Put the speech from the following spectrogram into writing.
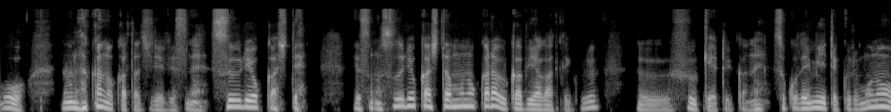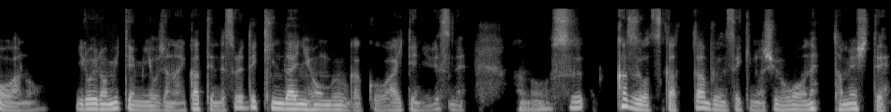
を何らかの形でですね、数量化して、でその数量化したものから浮かび上がってくる風景というかね、そこで見えてくるものをあのいろいろ見てみようじゃないかっていうんで、それで近代日本文学を相手にですね、あの数を使った分析の手法をね、試して、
